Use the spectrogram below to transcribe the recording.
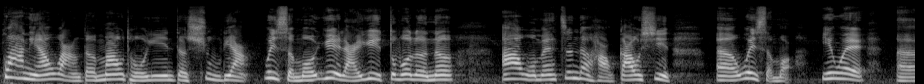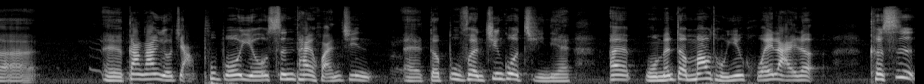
挂鸟网的猫头鹰的数量为什么越来越多了呢？啊，我们真的好高兴！呃，为什么？因为呃呃刚刚有讲铺柏油生态环境。哎的部分，经过几年，哎，我们的猫头鹰回来了，可是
